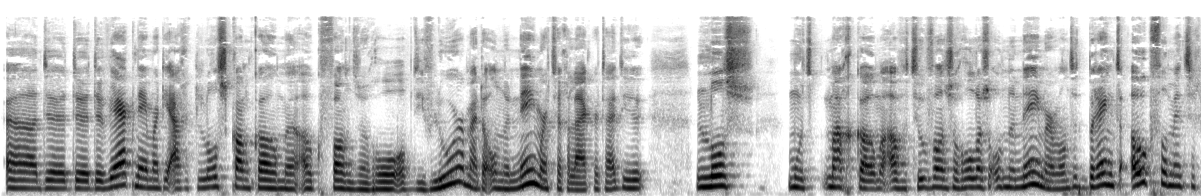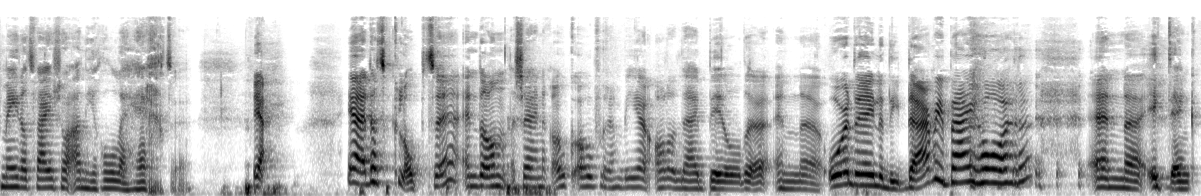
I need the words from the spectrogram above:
eh, de, de, de werknemer die eigenlijk los kan komen ook van zijn rol op die vloer, maar de ondernemer tegelijkertijd die los moet, mag komen af en toe van zijn rol als ondernemer. Want het brengt ook veel met zich mee dat wij zo aan die rollen hechten. Ja. Ja, dat klopt. Hè? En dan zijn er ook over en weer allerlei beelden en eh, oordelen die daar weer bij horen. en eh, ik denk,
